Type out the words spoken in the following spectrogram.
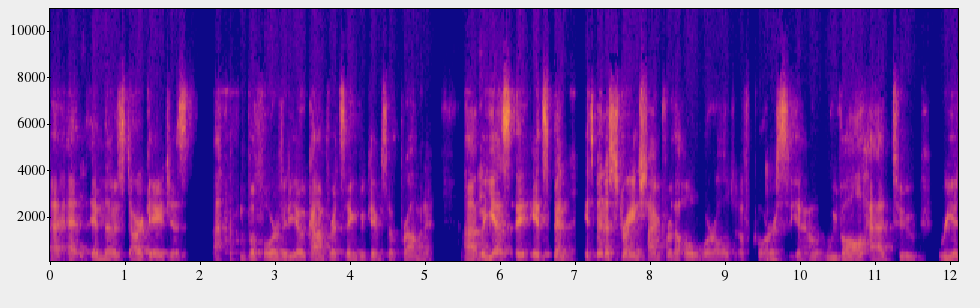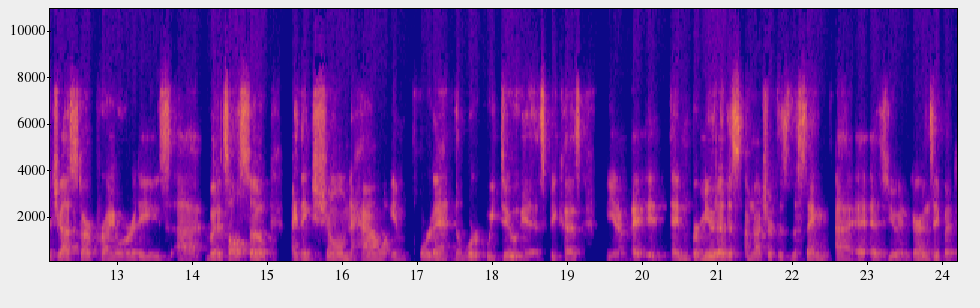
uh, at, in those dark ages uh, before video conferencing became so prominent. Uh, but yes, it, has been it's been a strange time for the whole world. Of mm-hmm. course, you know we've all had to readjust our priorities, uh, but it's also I think shown how important the work we do is because you know it, in Bermuda, this I'm not sure if this is the same uh, as you in Guernsey, but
